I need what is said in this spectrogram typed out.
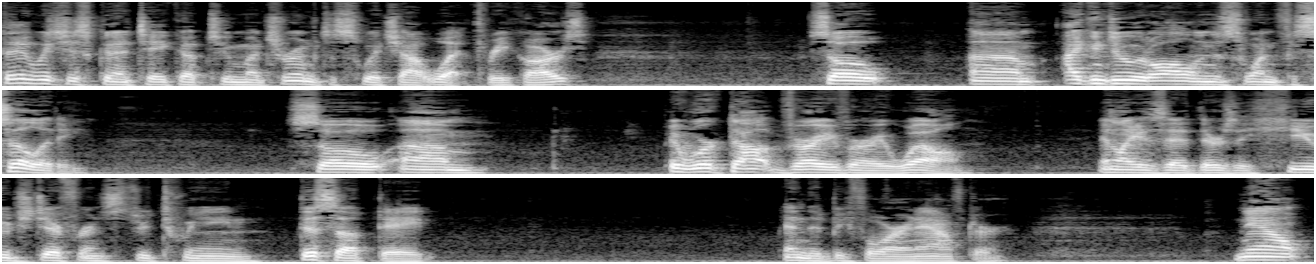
it was just going to take up too much room to switch out, what, three cars? So um, I can do it all in this one facility. So um, it worked out very, very well. And like I said, there's a huge difference between this update and the before and after. Now,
